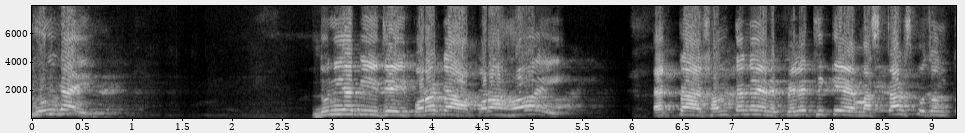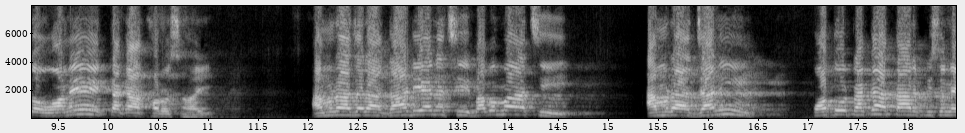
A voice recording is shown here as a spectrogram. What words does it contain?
ভুল নাই। দুনিয়াবি যে পড়াটা পড়া হয়, একটা সন্তানের পেলে থেকে মাস্টার্স পর্যন্ত অনেক টাকা খরচ হয়। আমরা যারা গার্ডিয়ান আছি, বাবা মা আছি, আমরা জানি কত টাকা তার পিছনে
